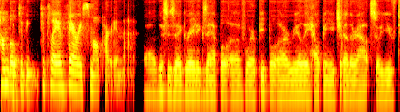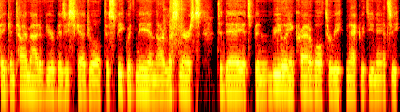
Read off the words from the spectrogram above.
humbled to be to play a very small part in that. Uh, this is a great example of where people are really helping each other out. So you've taken time out of your busy schedule to speak with me and our listeners today. It's been really incredible to reconnect with you, Nancy.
